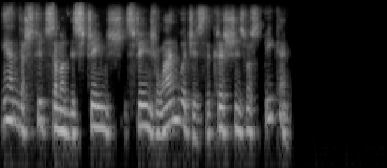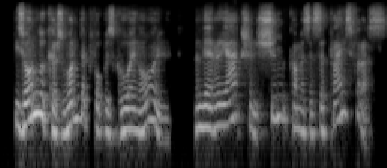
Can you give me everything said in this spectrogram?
they understood some of the strange, strange languages the Christians were speaking. These onlookers wondered what was going on, and their reaction shouldn't come as a surprise for us.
